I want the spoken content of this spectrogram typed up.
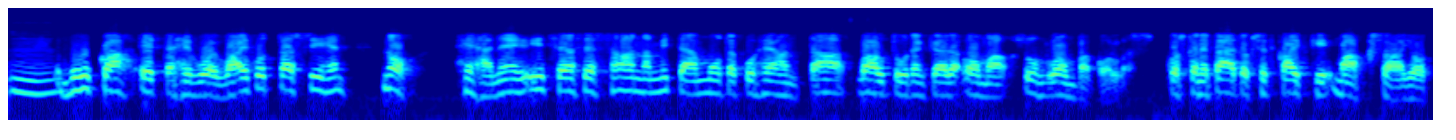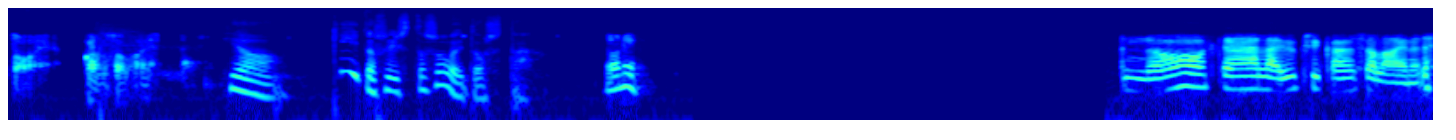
mm. muka, että he voi vaikuttaa siihen. No, hehän ei itse asiassa anna mitään muuta kuin he antaa valtuuden käydä oma sun lompakollas, koska ne päätökset kaikki maksaa jotain kansalaista. Joo. Kiitos Risto soitosta. No niin. No, täällä yksi kansalainen.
